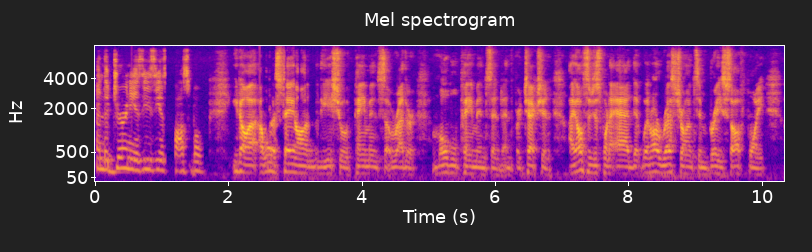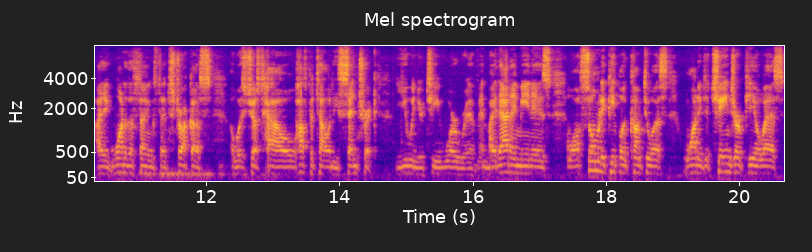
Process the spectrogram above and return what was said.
and the journey as easy as possible. You know, I, I, want to stay on the issue of payments, or rather mobile payments and, and protection. I also just want to add that when our restaurants embrace SoftPoint, I think one of the things that struck us was just how hospitality centric you and your team were, Riv. And by that I mean is while so many people had come to us wanting to change our POS,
